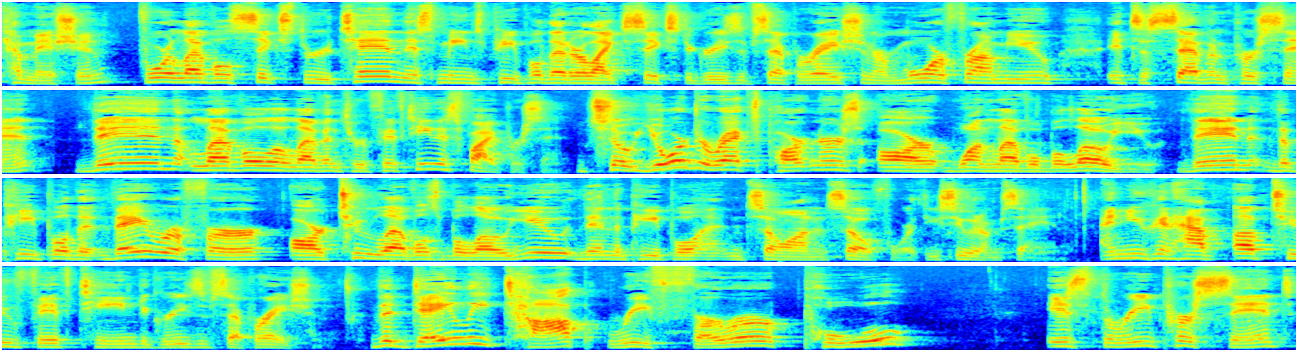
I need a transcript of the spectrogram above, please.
commission. For level 6 through 10, this means people that are like 6 degrees of separation or more from you, it's a 7%. Then level 11 through 15 is 5%. So your direct partners are one level below you. Then the people that they refer are two levels below you, then the people and so on and so forth. You see what I'm saying? And you can have up to 15 degrees of separation. The daily top referrer pool is 3%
